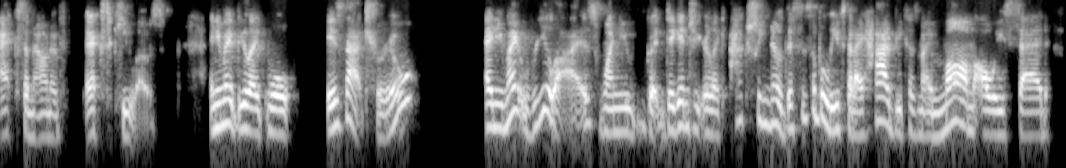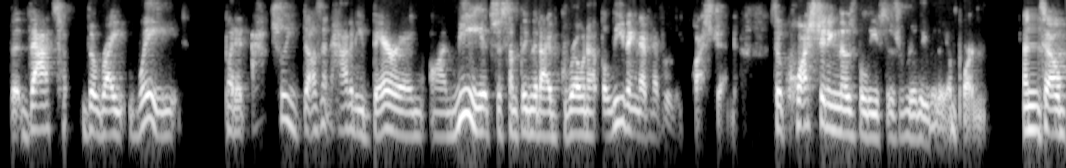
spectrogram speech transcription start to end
X amount of X kilos. And you might be like, well, is that true? And you might realize when you dig into it, you're like, actually, no, this is a belief that I had because my mom always said that that's the right weight, but it actually doesn't have any bearing on me. It's just something that I've grown up believing and I've never really questioned. So questioning those beliefs is really, really important. And so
